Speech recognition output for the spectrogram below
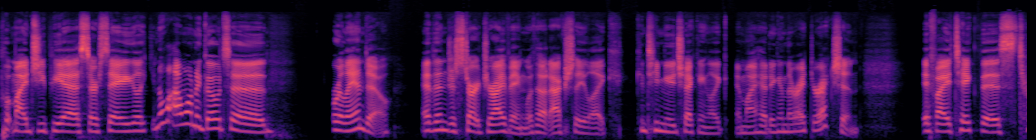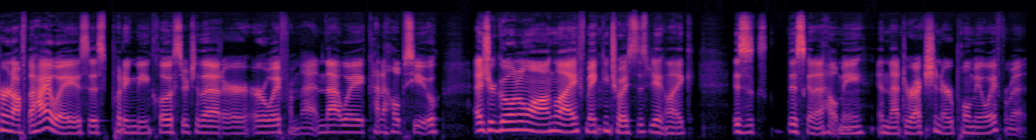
put my GPS or say like, you know, what? I want to go to Orlando and then just start driving without actually like continue checking like, am I heading in the right direction? If I take this turn off the highway, is this putting me closer to that or, or away from that? And that way it kind of helps you as you're going along life, making choices, being like, is this going to help me in that direction or pull me away from it?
